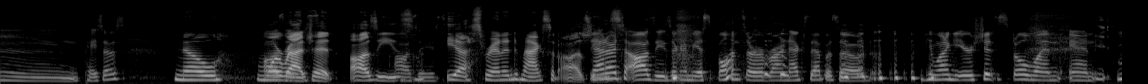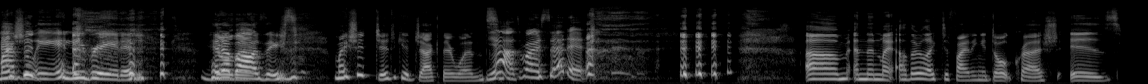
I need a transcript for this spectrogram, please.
Mm, pesos. No, more Ozzie's. ratchet Ozzie's. Ozzie's. Yes, ran into Max at Ozzie's. Shout out to Ozzie's. They're going to be a sponsor of our next episode. if you want to get your shit stolen and My shit- inebriated, hit up there. Ozzie's. My shit did get Jack there once. Yeah, that's why I said it. Um, and then my other like defining adult crush is,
